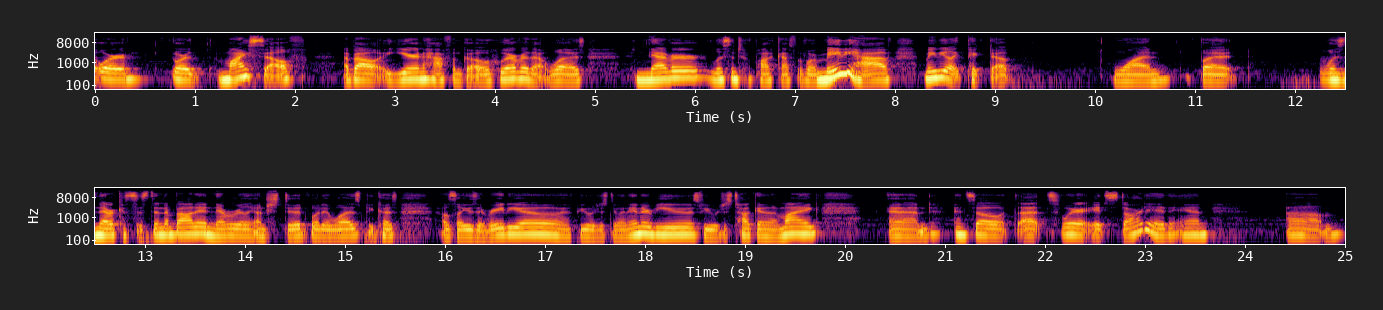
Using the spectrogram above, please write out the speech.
or or myself about a year and a half ago, whoever that was, never listened to a podcast before. Maybe have, maybe like picked up one, but was never consistent about it, never really understood what it was because I was like, is it radio? If people just doing interviews, people were just talking in a mic and and so that's where it started and um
